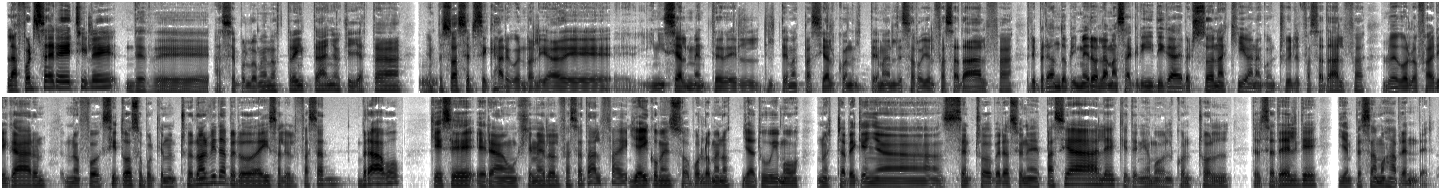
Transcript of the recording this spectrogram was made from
La Fuerza Aérea de Chile, desde hace por lo menos 30 años que ya está, empezó a hacerse cargo en realidad de, inicialmente del, tema espacial con el tema del desarrollo del FASAT Alpha, preparando primero la masa crítica de personas que iban a construir el FASAT Alpha, luego lo fabricaron, no fue exitoso porque no entró en órbita, pero de ahí salió el FASAT Bravo, que ese era un gemelo del Fasat Alpha y ahí comenzó, por lo menos ya tuvimos nuestra pequeña centro de operaciones espaciales, que teníamos el control del satélite y empezamos a aprender.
